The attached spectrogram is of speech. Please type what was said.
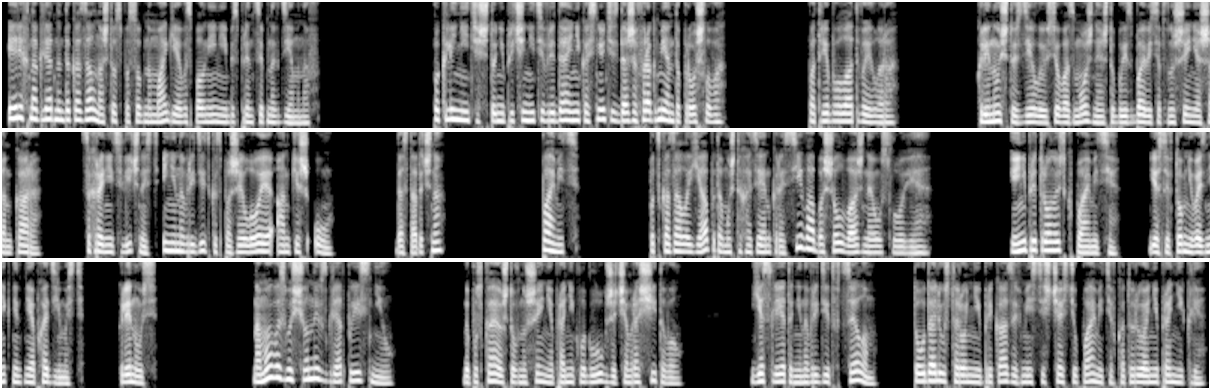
Эрих наглядно доказал, на что способна магия в исполнении беспринципных демонов. Поклянитесь, что не причините вреда и не коснётесь даже фрагмента прошлого. Потребовала от Вейлора. Клянусь, что сделаю все возможное, чтобы избавить от внушения Шанкара, сохранить личность и не навредить госпоже Лое Анкиш-У. Достаточно? Память, подсказала я, потому что хозяин красиво обошел важное условие. И не притронусь к памяти, если в том не возникнет необходимость. Клянусь. На мой возмущенный взгляд пояснил. Допускаю, что внушение проникло глубже, чем рассчитывал. Если это не навредит в целом, то удалю сторонние приказы вместе с частью памяти, в которую они проникли.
